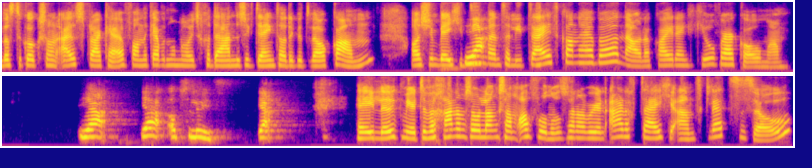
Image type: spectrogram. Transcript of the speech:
dat is natuurlijk ook zo'n uitspraak hè, van ik heb het nog nooit gedaan, dus ik denk dat ik het wel kan. Als je een beetje die mentaliteit kan hebben, nou, dan kan je denk ik heel ver komen. Ja, ja, absoluut. Ja, Hey, leuk Meerte. We gaan hem zo langzaam afronden. We zijn alweer een aardig tijdje aan het kletsen zo.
